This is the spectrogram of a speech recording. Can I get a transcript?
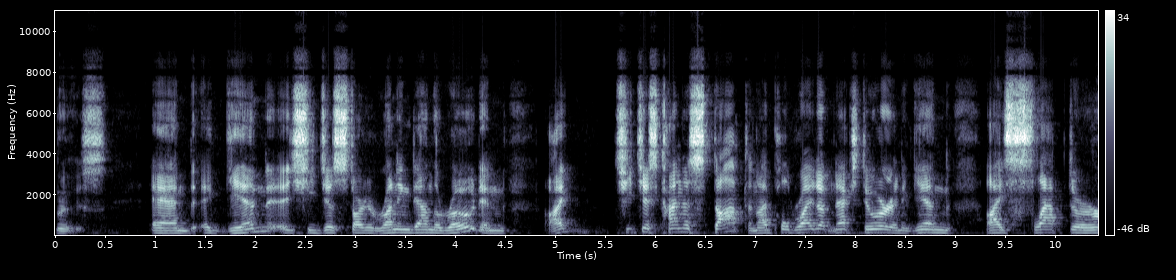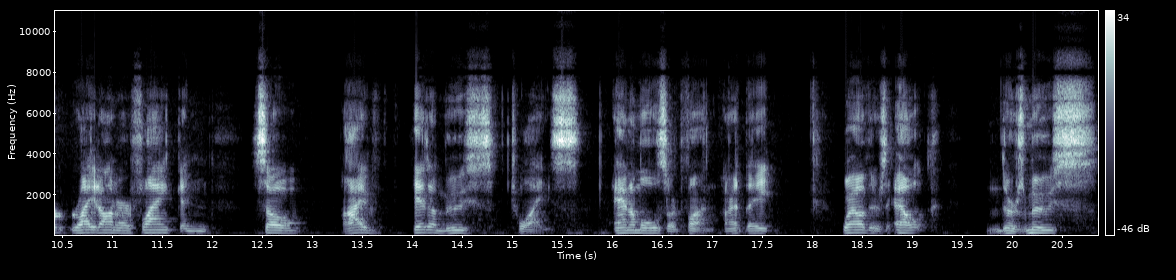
moose. And again, she just started running down the road, and I she just kind of stopped, and I pulled right up next to her, and again, I slapped her right on her flank, and so I've hit a moose twice animals are fun, aren't they? Well, there's elk, there's moose,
